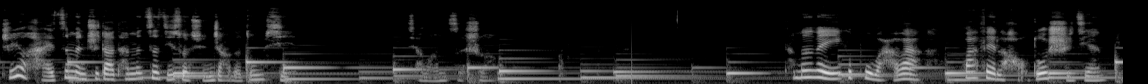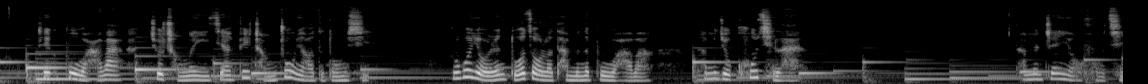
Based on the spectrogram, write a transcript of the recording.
只有孩子们知道他们自己所寻找的东西，小王子说。他们为一个布娃娃花费了好多时间。这个布娃娃就成了一件非常重要的东西。如果有人夺走了他们的布娃娃，他们就哭起来。他们真有福气，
